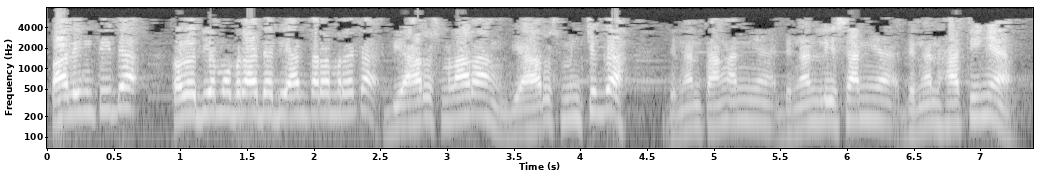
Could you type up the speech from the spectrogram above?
Paling tidak, kalau dia mau berada di antara mereka, dia harus melarang, dia harus mencegah dengan tangannya, dengan lisannya, dengan hatinya.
